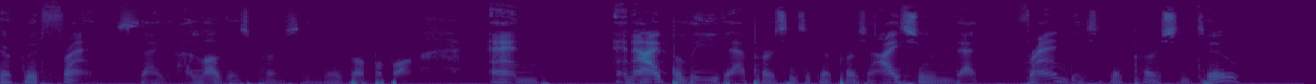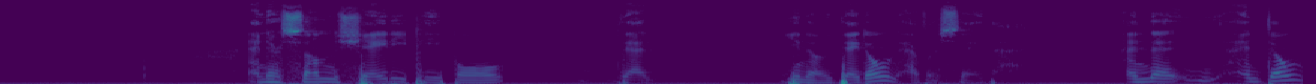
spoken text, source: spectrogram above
they're good friends. I love this person. Blah blah blah, and and I believe that person's a good person. I assume that friend is a good person too. And there's some shady people that you know they don't ever say that. And the, and don't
